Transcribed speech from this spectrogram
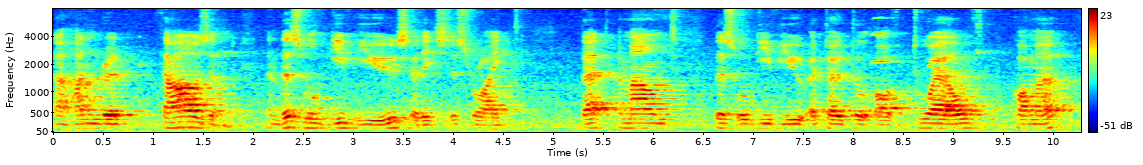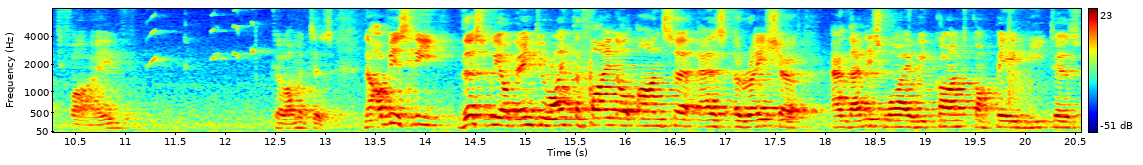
100 thousand and this will give you so let's just write that amount this will give you a total of 12 comma 5 kilometers now obviously this we are going to write the final answer as a ratio and that is why we can't compare meters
